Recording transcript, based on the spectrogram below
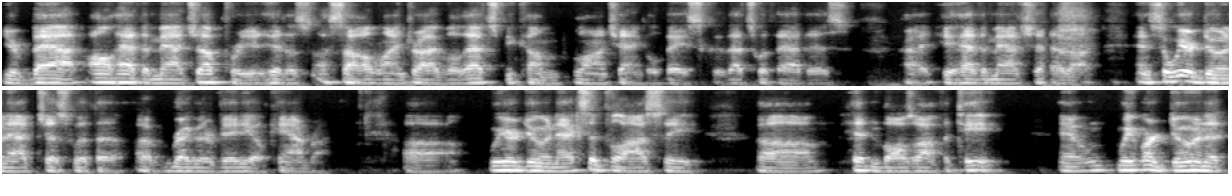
your bat all had to match up for you to hit a, a solid line drive. Well, that's become launch angle basically. That's what that is, right? You had to match that up, and so we were doing that just with a, a regular video camera. Uh, we were doing exit velocity, uh, hitting balls off a tee and we weren't doing it.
